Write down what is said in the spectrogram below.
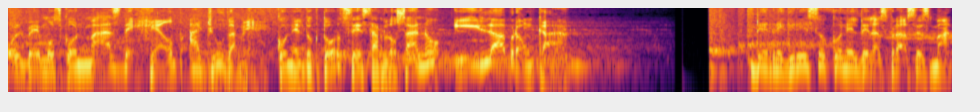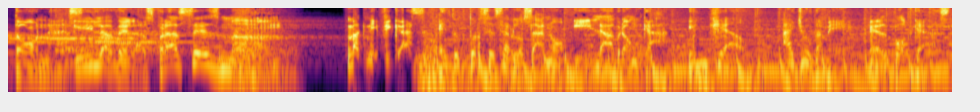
Volvemos con más de Help Ayúdame con el doctor César Lozano y La Bronca. De regreso con el de las frases matonas y la de las frases man. Magníficas. El doctor César Lozano y la bronca en Help. Ayúdame, el podcast.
